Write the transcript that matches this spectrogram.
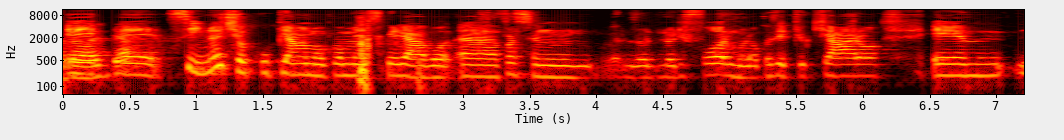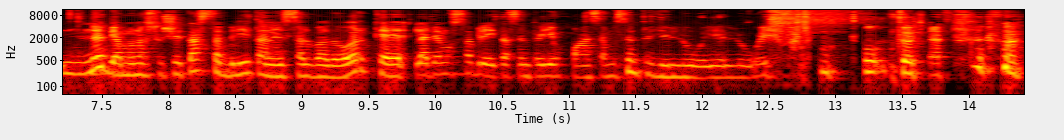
E, e, sì, noi ci occupiamo, come spiegavo, eh, forse lo, lo, riformulo così è più chiaro. Ehm, noi abbiamo una società stabilita nel Salvador che l'abbiamo stabilita sempre io qua, siamo sempre io e lui e lui, facciamo tutto. Cioè.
